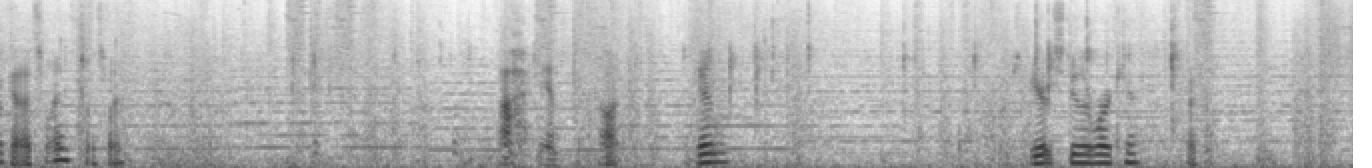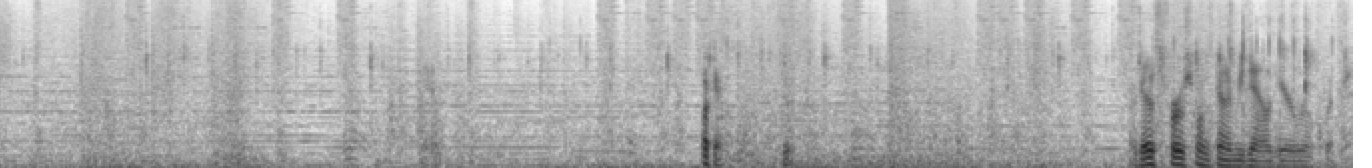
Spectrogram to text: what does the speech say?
okay, that's fine, that's fine. Ah, damn, caught. Again. Spirit Stealer work here. Okay. Okay, this first one's gonna be down here real quick.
